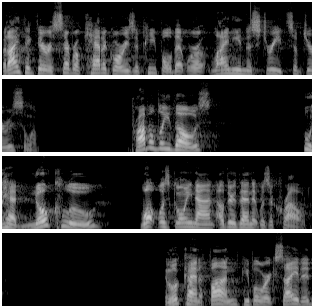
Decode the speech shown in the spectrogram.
but I think there are several categories of people that were lining the streets of Jerusalem. Probably those who had no clue what was going on other than it was a crowd. It looked kind of fun. People were excited.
